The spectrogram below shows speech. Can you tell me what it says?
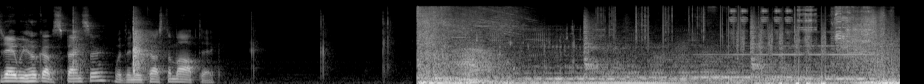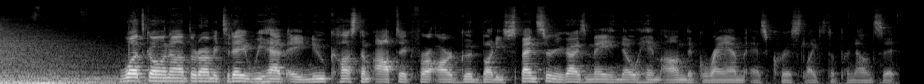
Today we hook up Spencer with a new custom Optik. What's going on, Third Army? Today we have a new custom Optik for our good buddy Spencer. You guys may know him on the gram, as Chris likes to pronounce it,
